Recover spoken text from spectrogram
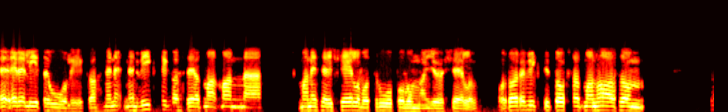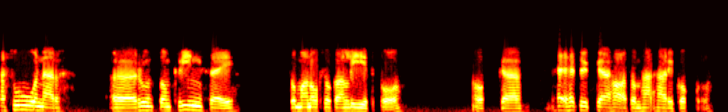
är det lite olika. Men, men det viktigaste är att man, man, man är sig själv och tror på vad man gör själv. Och då är det viktigt också att man har som personer uh, runt omkring sig som man också kan lita på. Och uh, det, tycker jag har som här, här i Kokkola.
